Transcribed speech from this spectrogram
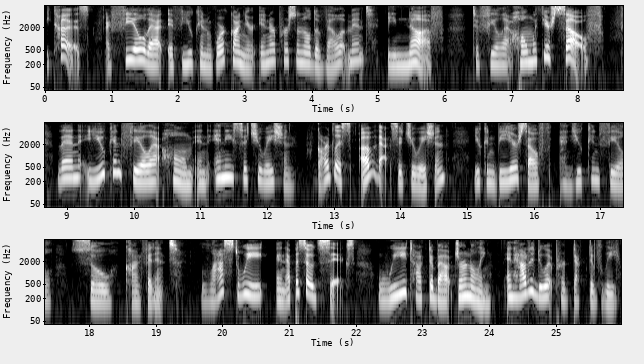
Because I feel that if you can work on your interpersonal development enough to feel at home with yourself, then you can feel at home in any situation. Regardless of that situation, you can be yourself and you can feel so confident. Last week in episode six, we talked about journaling and how to do it productively.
